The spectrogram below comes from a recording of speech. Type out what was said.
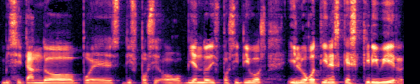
visitando pues o viendo dispositivos y luego tienes que escribir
